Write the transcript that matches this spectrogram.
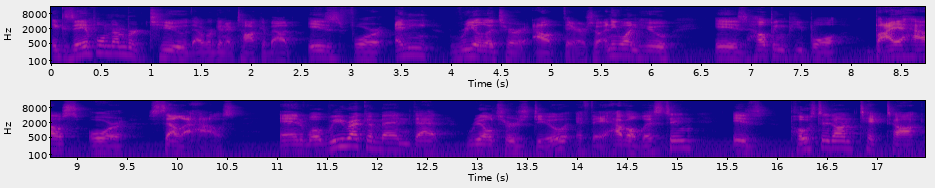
Example number two that we're going to talk about is for any realtor out there. So, anyone who is helping people buy a house or sell a house. And what we recommend that realtors do if they have a listing is post it on TikTok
